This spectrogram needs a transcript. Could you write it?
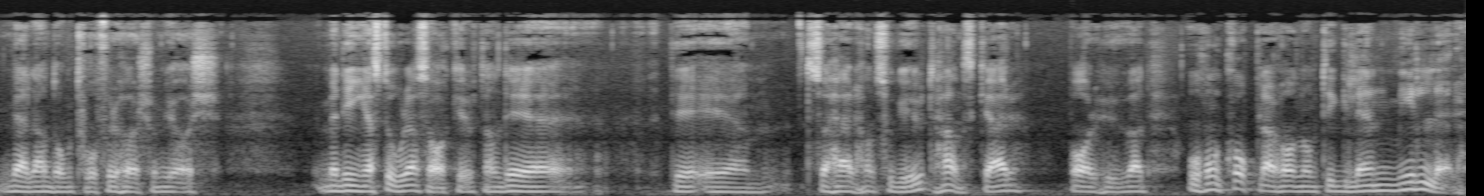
mellan de två förhör som görs. Men det är inga stora saker utan det, det är så här han såg ut. Handskar, barhuvad. Och hon kopplar honom till Glenn Miller.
